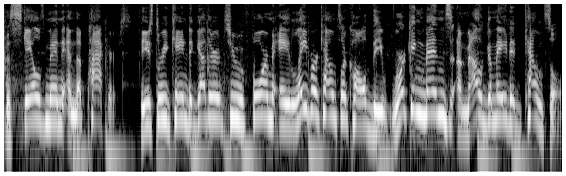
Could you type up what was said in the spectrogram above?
the Scalesmen, and the Packers. These three came together to form a labor council called the Working Men's Amalgamated Council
